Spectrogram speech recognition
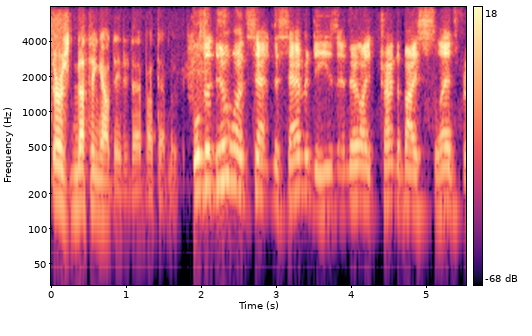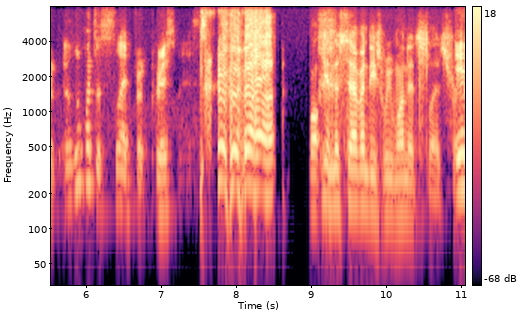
There's nothing outdated about that movie. well, the new one's set in the 70s, and they're like trying to buy sleds for. Who wants a sled for Christmas? Well, in the 70s, we wanted sleds for. In,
